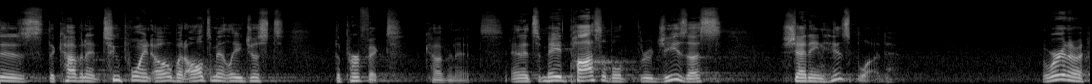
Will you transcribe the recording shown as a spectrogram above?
is the covenant 2.0, but ultimately just the perfect covenant. And it's made possible through Jesus shedding his blood. We're going to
